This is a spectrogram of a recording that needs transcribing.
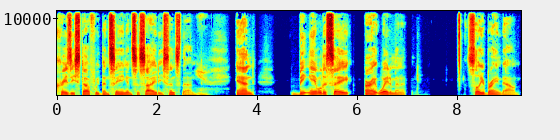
crazy stuff we've been seeing in society since then. Yeah. And being able to say, all right, wait a minute, slow your brain down,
